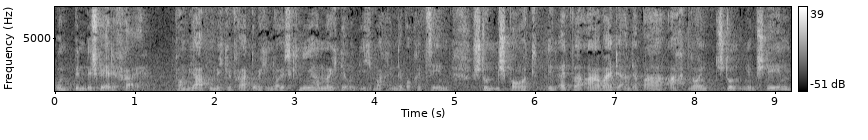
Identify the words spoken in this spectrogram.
und bin beschwerdefrei. Jahr haben mich gefragt, ob ich ein neues Knie haben möchte und ich mache in der Woche zehn Stunden Sport in etwa, arbeite an der Bar, acht, neun Stunden im Stehen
